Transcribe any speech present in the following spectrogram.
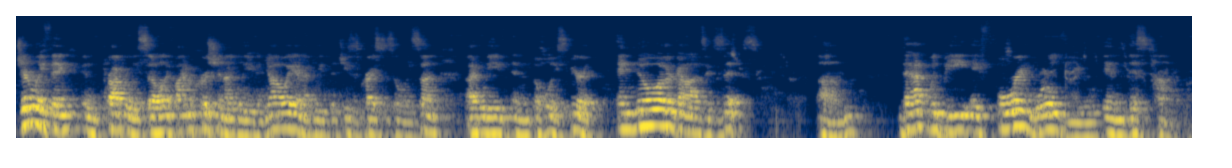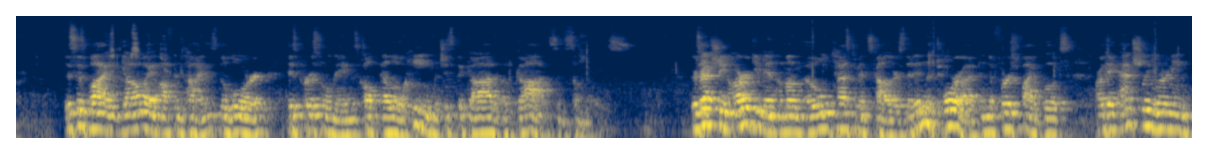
generally think, and properly so, if I'm a Christian, I believe in Yahweh, and I believe that Jesus Christ is the only Son. I believe in the Holy Spirit, and no other gods exist. Um, that would be a foreign worldview in this time. This is why Yahweh, oftentimes, the Lord, his personal name, is called Elohim, which is the God of gods in some ways. There's actually an argument among Old Testament scholars that in the Torah, in the first five books, are they actually learning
